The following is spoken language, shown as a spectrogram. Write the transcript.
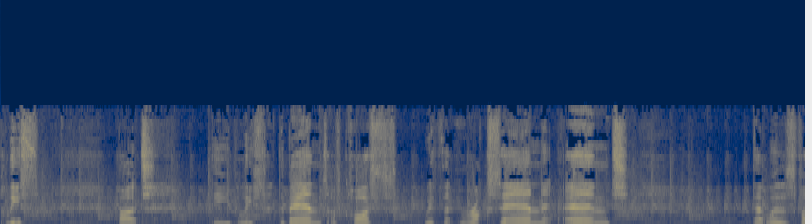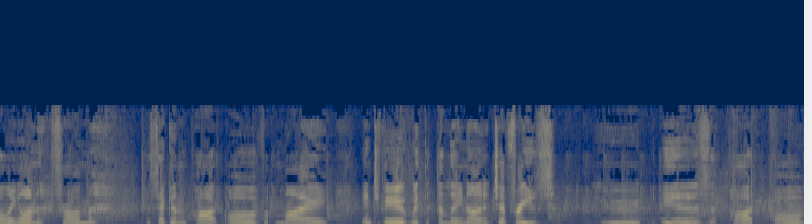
police, but the police, the band, of course, with Roxanne, and that was following on from the second part of my interview with Elena Jeffreys, who is part of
